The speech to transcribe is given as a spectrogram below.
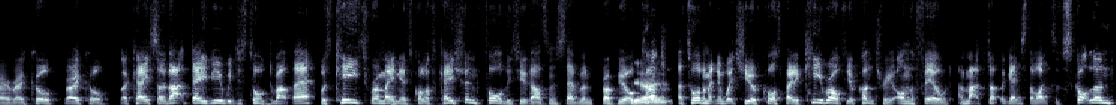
Very, very cool. Very cool. Okay, so that debut we just talked about there was key to Romania's qualification for the 2007 Rugby World yeah, Cup, yeah. a tournament in which you, of course, played a key role for your country on the field and matched up against the likes of Scotland,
